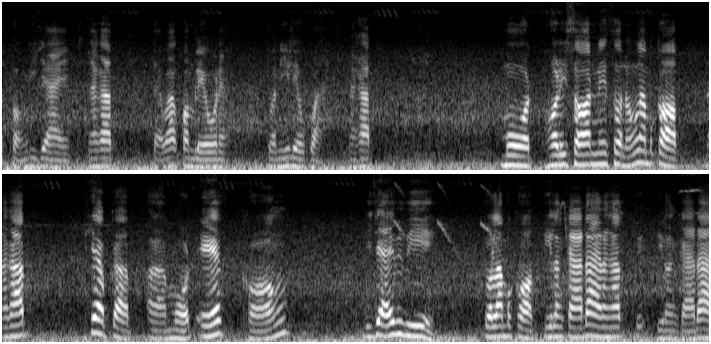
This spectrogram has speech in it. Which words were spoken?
S ของ DJI นะครับ แต่ว่าความเร็วเนี่ยตัวนี้เร็วกว่านะครับโหมด Horizon ในส่วนของลำประกอบนะครับ เทียบกับโหมด S ของ DJI PV ตัวลำประกอบตีลังกาได้นะครับตีตีลังกาได้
